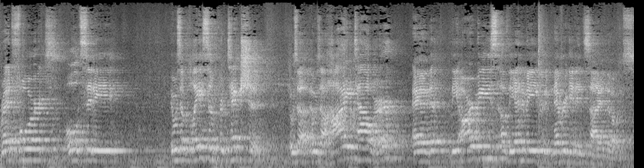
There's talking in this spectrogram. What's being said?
Red Fort, Old City, it was a place of protection. It was a, it was a high tower, and the armies of the enemy could never get inside those.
